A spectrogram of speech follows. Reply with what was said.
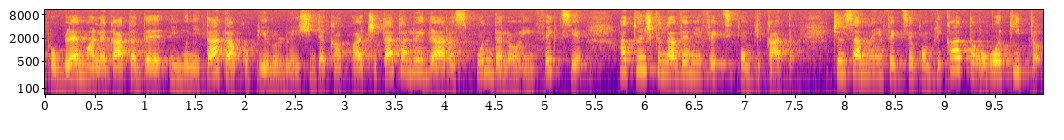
problemă legată de imunitatea copilului și de capacitatea lui de a răspunde la o infecție atunci când avem infecții complicate. Ce înseamnă infecție complicată? O otită.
